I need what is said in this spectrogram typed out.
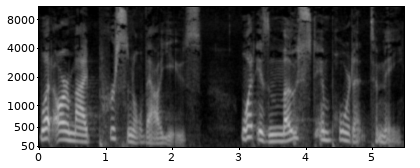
what are my personal values? What is most important to me?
